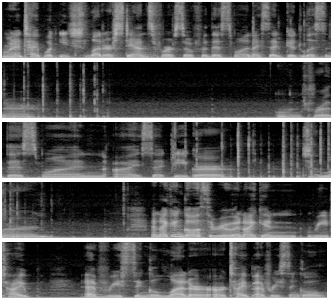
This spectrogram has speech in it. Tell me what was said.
I'm going to type what each letter stands for so for this one I said good listener and for this one, I said eager to learn. And I can go through and I can retype every single letter or type every single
